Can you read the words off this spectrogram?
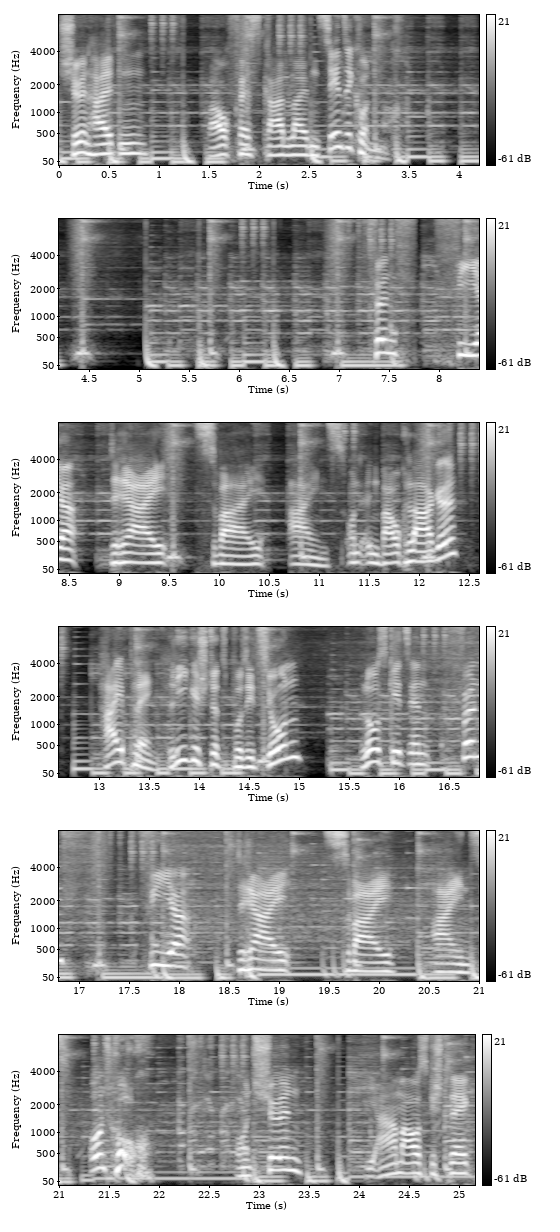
Schön halten. Bauch fest gerade bleiben. 10 Sekunden noch. 5, 4, 3, 2, 1. Und in Bauchlage. High Plank. Liegestützposition. Los geht's in 5, 4, 3, 2, 1 und hoch. Und schön die Arme ausgestreckt.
